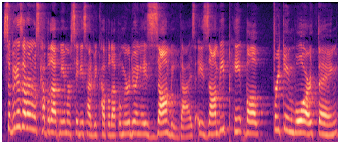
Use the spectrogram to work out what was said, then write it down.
So because everyone was coupled up, me and Mercedes had to be coupled up, and we were doing a zombie, guys, a zombie paintball freaking war thing.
